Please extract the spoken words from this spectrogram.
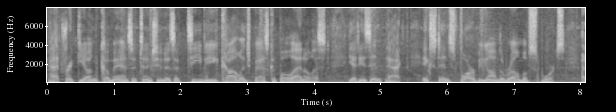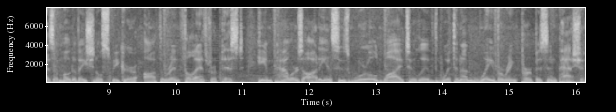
Patric Young commands attention as a TV college basketball analyst. Yet his impact extends far beyond the realm of sports. As a motivational speaker, author, and philanthropist, he empowers audiences worldwide to live with an unwavering purpose and passion.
